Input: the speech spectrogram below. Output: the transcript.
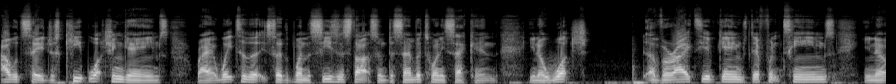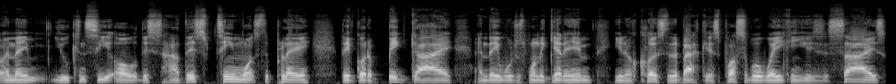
I would say just keep watching games, right? Wait till the so when the season starts on December twenty second, you know, watch a variety of games, different teams, you know, and then you can see, oh, this is how this team wants to play. They've got a big guy and they will just want to get him, you know, close to the basket as possible where you can use his size.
